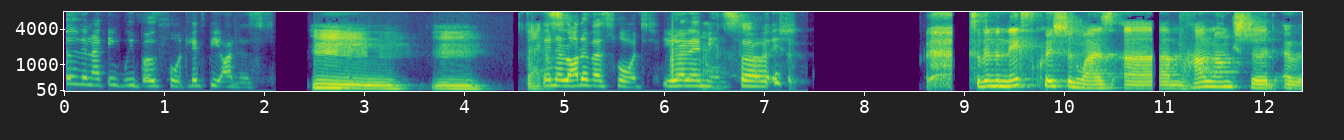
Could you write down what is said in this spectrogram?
better than I think we both thought. Let's be honest. mm, mm. Than a lot of us thought. You know what I mean? So so then the next question was um how long should uh,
